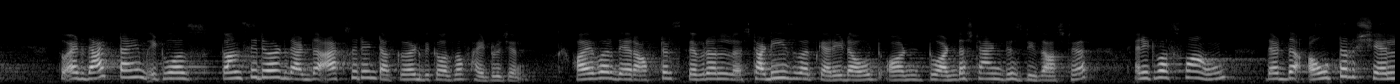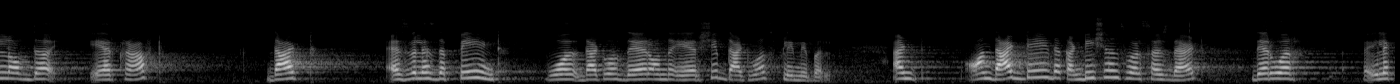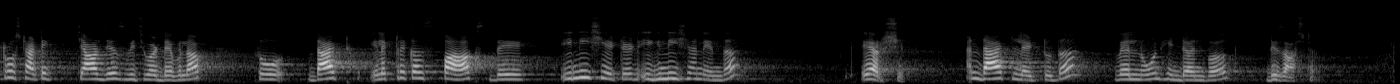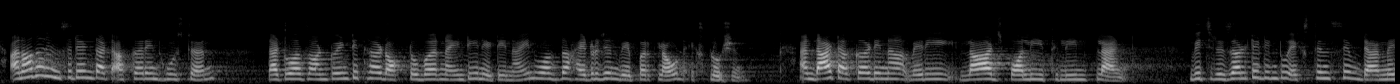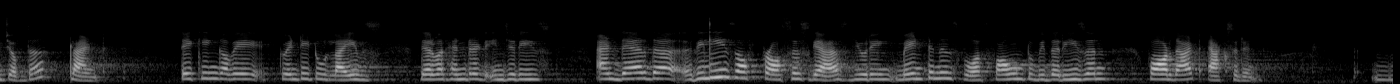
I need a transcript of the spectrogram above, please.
So, at that time it was considered that the accident occurred because of hydrogen. However, thereafter several studies were carried out on to understand this disaster and it was found that the outer shell of the aircraft that as well as the paint was that was there on the airship that was flammable. And on that day the conditions were such that there were electrostatic charges which were developed. So, that electrical sparks they initiated ignition in the airship. And that led to the well known Hindenburg disaster. Another incident that occurred in Houston that was on 23rd October 1989 was the hydrogen vapor cloud explosion. And that occurred in a very large polyethylene plant which resulted into extensive damage of the plant taking away 22 lives. There were 100 injuries and there the release of process gas during maintenance was found to be the reason for that accident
